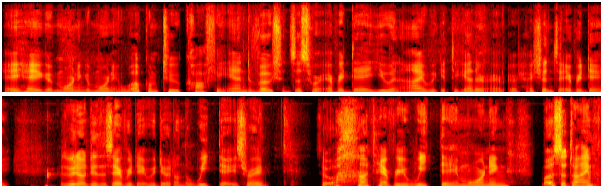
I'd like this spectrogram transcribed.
Hey, hey, good morning, good morning. Welcome to Coffee and Devotions. This is where every day you and I, we get together. or- I shouldn't say every day, because we don't do this every day. We do it on the weekdays, right? So on every weekday morning, most of the time,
